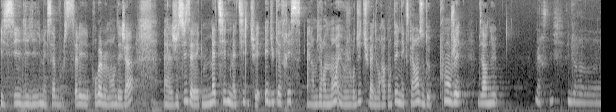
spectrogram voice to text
ici Lily, mais ça vous le savez probablement déjà. Euh, je suis avec Mathilde. Mathilde, tu es éducatrice à l'environnement et aujourd'hui tu vas nous raconter une expérience de plongée. Bienvenue. Merci. Euh,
